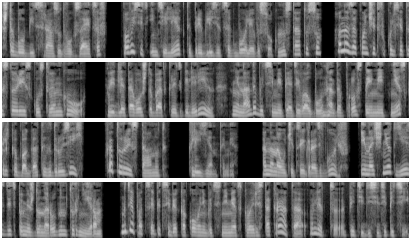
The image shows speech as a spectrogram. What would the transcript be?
Чтобы убить сразу двух зайцев, повысить интеллект и приблизиться к более высокому статусу, она закончит факультет истории искусства МГУ. Ведь для того, чтобы открыть галерею, не надо быть семи пядей во лбу, надо просто иметь несколько богатых друзей, которые станут клиентами. Она научится играть в гольф и начнет ездить по международным турнирам, где подцепит себе какого-нибудь немецкого аристократа лет 55.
